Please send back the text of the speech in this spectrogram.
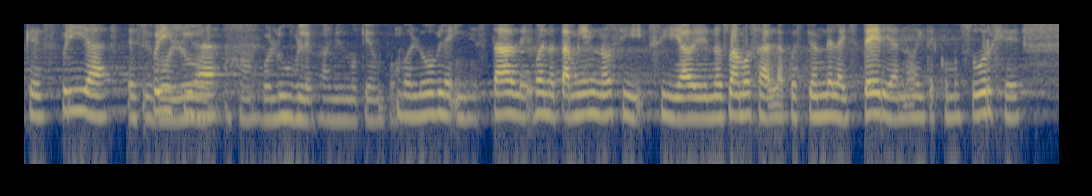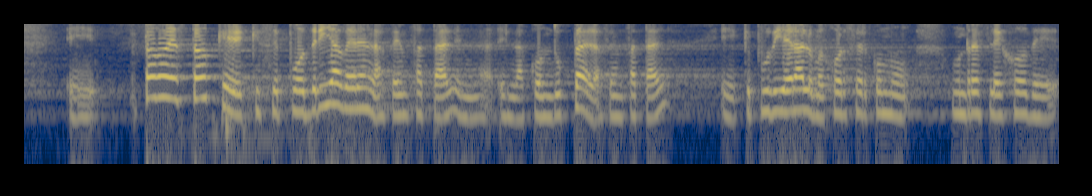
que es fría, es frígida. voluble al mismo tiempo. Voluble, inestable. Bueno, también, ¿no? Si, si nos vamos a la cuestión de la histeria, ¿no? Y de cómo surge. Eh, todo esto que, que, se podría ver en la fe fatal, en la, en la conducta de la fe fatal, eh, que pudiera a lo mejor ser como un reflejo de,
